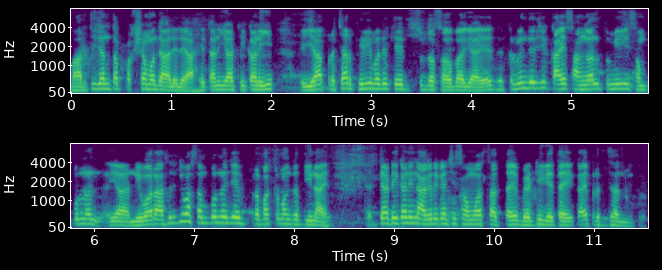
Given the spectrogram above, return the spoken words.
भारतीय जनता पक्षामध्ये आलेले आहेत आणि या ठिकाणी या प्रचार फेरीमध्ये ते सुद्धा सहभागी आहेत. कलविंदरजी काय सांगाल? तुम्ही संपूर्ण या निवारा असेल किंवा संपूर्ण जे प्रभाग क्रमांक तीन आहे त्या ठिकाणी नागरिकांशी संवाद साधताय भेटी घेत आहे काय प्रतिसाद मिळतो?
